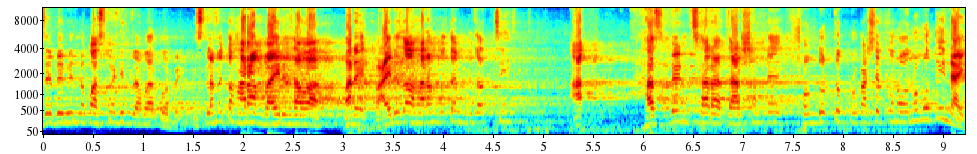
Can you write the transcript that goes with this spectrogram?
যে বিভিন্ন কসমেটিক ব্যবহার করবে। ইসলামে তো হারাম বাইরে যাওয়া। মানে বাইরে যাওয়া হারাম বলতে আমি বুঝাচ্ছি হাজব্যান্ড ছাড়া যার সামনে সৌন্দর্য প্রকাশের কোনো অনুমতি নাই।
